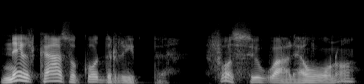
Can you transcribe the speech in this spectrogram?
nel caso code rip fosse uguale a 1,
